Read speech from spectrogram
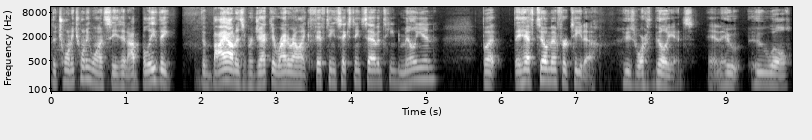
the 2021 season. I believe the, the buyout is projected right around like 15, 16, 17 million. But they have Tillman Fertitta, who's worth billions, and who, who will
